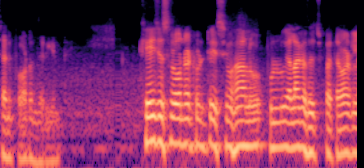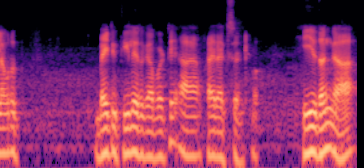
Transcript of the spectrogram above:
చనిపోవడం జరిగింది. కేజెస్లో ఉన్నటువంటి సింహాలు పుళ్ళు ఎలాగ చచ్చిపోతాయి వాటిని ఎవరు బయటికి తీయలేరు కాబట్టి ఆ ఫైర్ యాక్సిడెంట్లో. ఈ విధంగా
